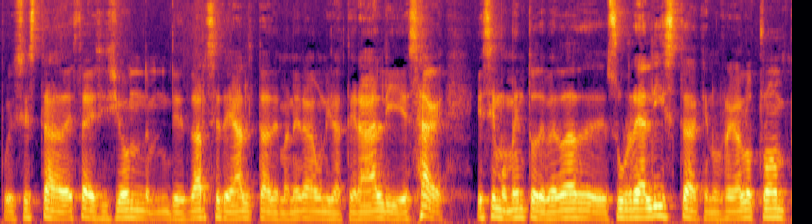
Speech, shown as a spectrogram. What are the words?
pues esta, esta decisión de darse de alta de manera unilateral y esa, ese momento de verdad surrealista que nos regaló Trump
